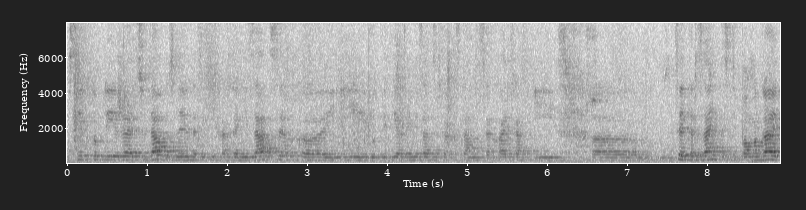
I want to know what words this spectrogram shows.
Все, кто приезжает сюда, узнают о таких организациях. э, И вот такие организации, как станция Харьков и Центр занятости, помогают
